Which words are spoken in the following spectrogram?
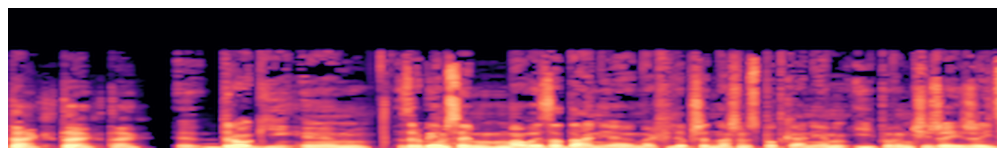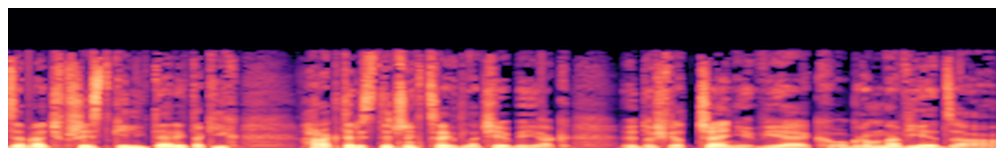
Tak, tak, tak. Drogi, zrobiłem sobie małe zadanie na chwilę przed naszym spotkaniem i powiem ci, że jeżeli zebrać wszystkie litery takich charakterystycznych cech dla ciebie, jak doświadczenie, wiek, ogromna wiedza,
